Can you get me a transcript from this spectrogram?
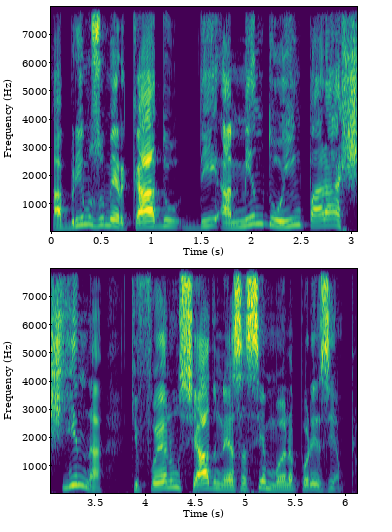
Abrimos o mercado de amendoim para a China, que foi anunciado nessa semana, por exemplo.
